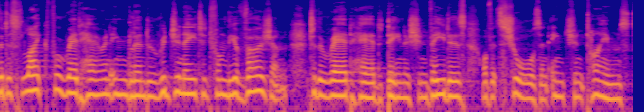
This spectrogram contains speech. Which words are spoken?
the dislike for red hair in England originated from the aversion to the red haired Danish invaders of its shores in ancient times.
